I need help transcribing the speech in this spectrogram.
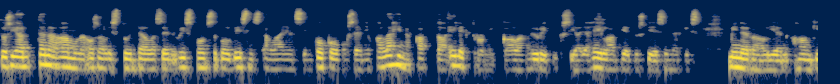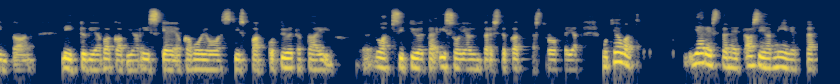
Tosiaan tänä aamuna osallistuin tällaisen Responsible Business Alliancein kokoukseen, joka lähinnä kattaa elektroniikka-alan yrityksiä, ja heillä on tietysti esimerkiksi mineraalien hankintaan liittyviä vakavia riskejä, joka voi olla siis pakkotyötä tai lapsityötä, isoja ympäristökatastrofeja, mutta he ovat järjestäneet asian niin, että,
